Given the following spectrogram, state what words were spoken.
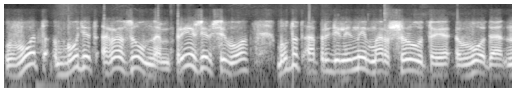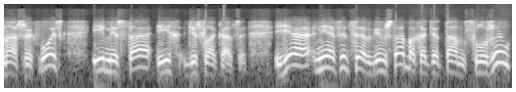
Вот будет разумным. Прежде всего будут определены маршруты ввода наших войск и места их дислокации. Я не офицер генштаба, хотя там служил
